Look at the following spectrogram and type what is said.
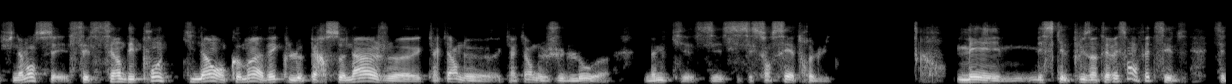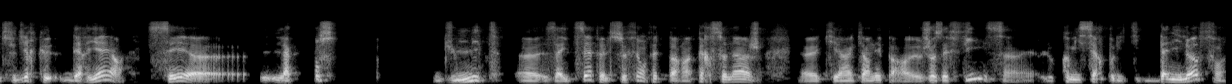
finalement, c'est un des points qu'il a en commun avec le personnage euh, qu'incarne qu'incarne Jules Law, euh, même qui c'est censé être lui. Mais, mais ce qui est le plus intéressant, en fait, c'est de se dire que derrière, c'est euh, la du mythe euh, Zaitsev, elle se fait en fait par un personnage euh, qui est incarné par euh, Joseph Fiennes, le commissaire politique Danilov,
